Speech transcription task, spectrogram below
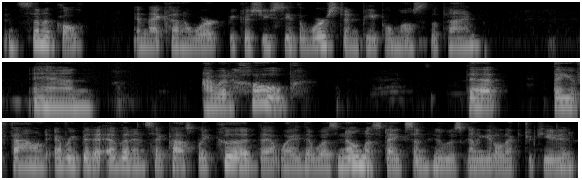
and cynical in that kind of work because you see the worst in people most of the time. And I would hope that they have found every bit of evidence they possibly could. That way, there was no mistakes on who was going to get electrocuted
